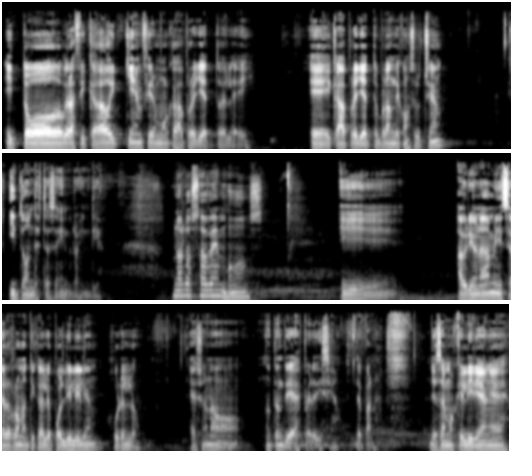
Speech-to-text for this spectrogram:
Y todo graficado y quién firmó cada proyecto de ley. Eh, cada proyecto, perdón, de construcción. Y dónde está ese dinero hoy en día. No lo sabemos. Y habría una miniserie romántica de Leopoldo y Lilian, júrenlo. Eso no, no tendría desperdicio de pana. Ya sabemos que Lilian es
